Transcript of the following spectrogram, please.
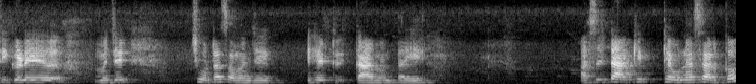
तिकडे म्हणजे छोटासा म्हणजे हे काय म्हणता येईल? असं टाकीत ठेवण्यासारखं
